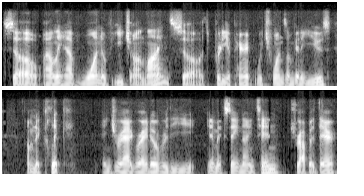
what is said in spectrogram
So I only have one of each online. So it's pretty apparent which ones I'm going to use. I'm going to click and drag right over the MXA 910, drop it there.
